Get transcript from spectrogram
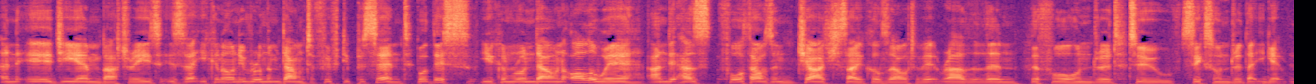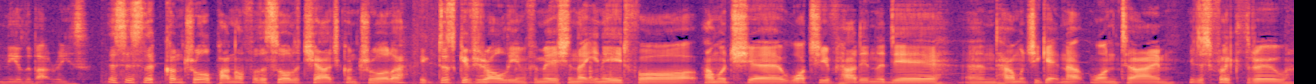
and AGM batteries is that you can only run them down to 50% but this you can run down all the way and it has 4000 charge cycles out of it rather than the 400 to 600 that you get in the other batteries. This is the control panel for the solar charge controller. It just gives you all the information that you need for how much uh, watts you've had in the and how much you're getting at one time. You just flick through,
